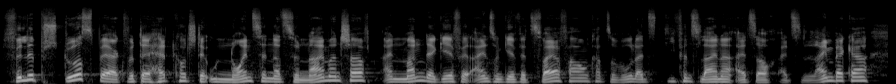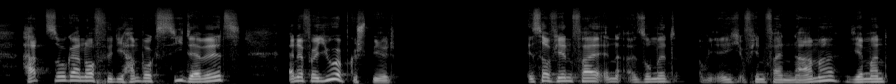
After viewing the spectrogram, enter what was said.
Philipp Sturzberg wird der Headcoach der U19-Nationalmannschaft, ein Mann, der GFL 1 und GFL 2 Erfahrung hat, sowohl als Defense-Liner als auch als Linebacker, hat sogar noch für die Hamburg Sea Devils NFL Europe gespielt. Ist auf jeden Fall in, somit auf jeden Fall ein Name, jemand,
